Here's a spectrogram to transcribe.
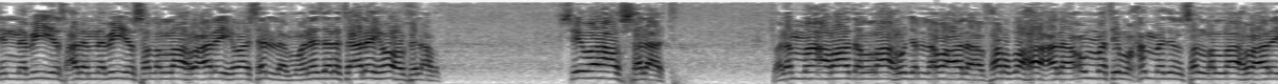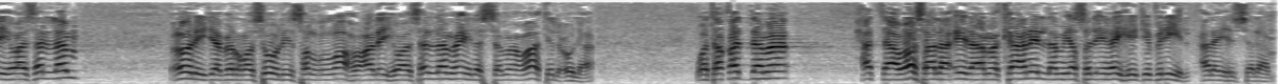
للنبي على النبي صلى الله عليه وسلم ونزلت عليه وهو في الأرض سوى الصلاة. فلما أراد الله جل وعلا فرضها على أمة محمد صلى الله عليه وسلم عرج بالرسول صلى الله عليه وسلم إلى السماوات العلى وتقدم حتى وصل إلى مكان لم يصل إليه جبريل عليه السلام.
